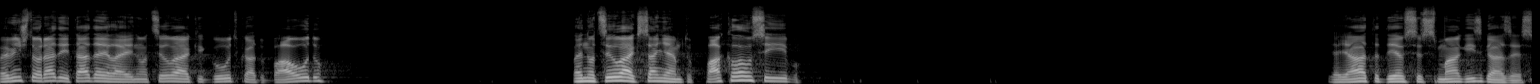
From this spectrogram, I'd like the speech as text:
Vai viņš to radīja tādēļ, lai no cilvēka gūtu kādu baudu, lai no cilvēka saņemtu paklausību? Ja jā, tad Dievs ir smagi izgāzies.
